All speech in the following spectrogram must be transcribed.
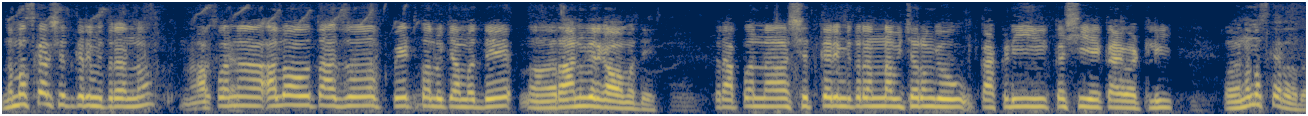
नमस्कार शेतकरी मित्रांनो. आपण आलो आहोत आज पेठ तालुक्यामध्ये अ, रानवीर गावामध्ये. तर आपण अ, शेतकरी मित्रांना विचारून घेऊ काकडी कशी आहे काय वाटली? अ, नमस्कार दादा.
